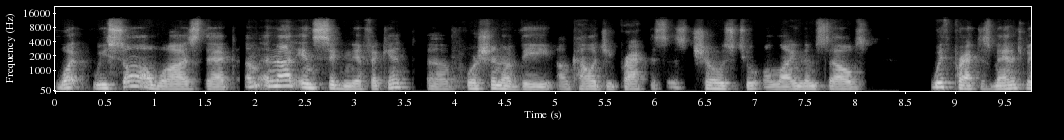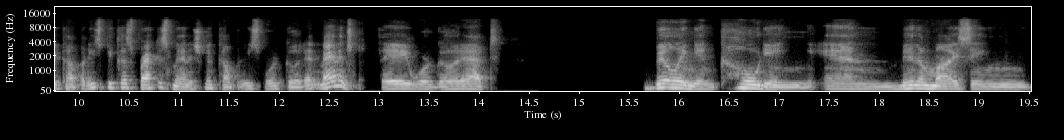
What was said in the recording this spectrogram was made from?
What we saw was that um, a not insignificant uh, portion of the oncology practices chose to align themselves with practice management companies because practice management companies were good at management. They were good at billing and coding and minimizing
